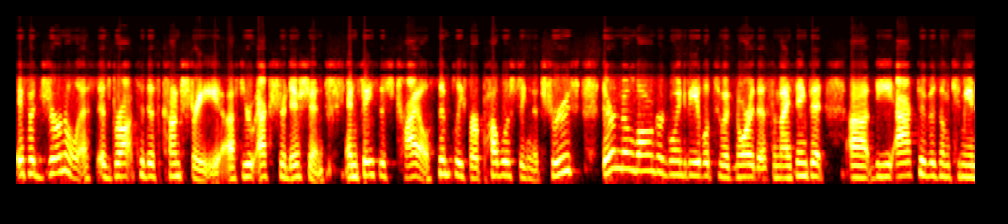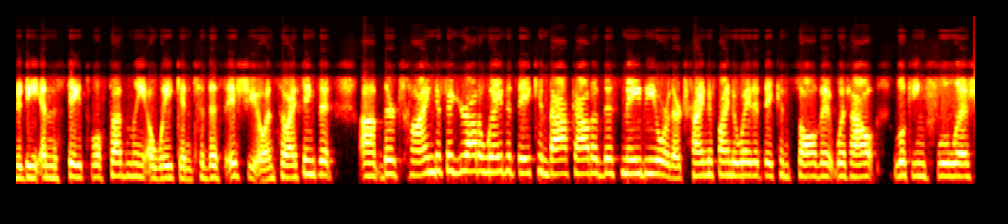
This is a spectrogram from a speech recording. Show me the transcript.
If a journalist is brought to this country uh, through extradition and faces trial simply for publishing the truth, they're no longer going to be able to ignore this. And I think that uh, the activism community in the states will suddenly awaken to this issue. And so I think that uh, they're trying to figure out a way that they can back out of this, maybe, or they're trying to find a way that they can solve it without looking foolish.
